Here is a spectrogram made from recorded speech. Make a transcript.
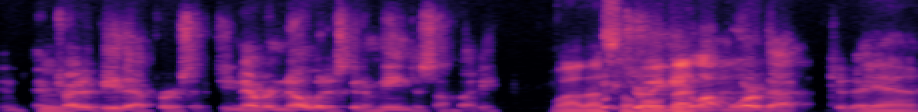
and, and mm. try to be that person you never know what it's going to mean to somebody Wow, that's we the whole. That, a lot more of that today. Yeah,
